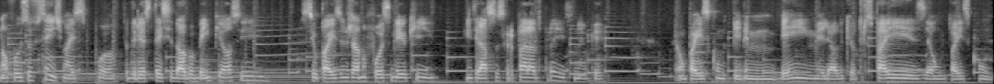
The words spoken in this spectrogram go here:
não foi o suficiente, mas pô, poderia ter sido algo bem pior se, se o país já não fosse meio que entre aspas preparado para isso, né? Porque é um país com PIB bem melhor do que outros países, é um país com,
